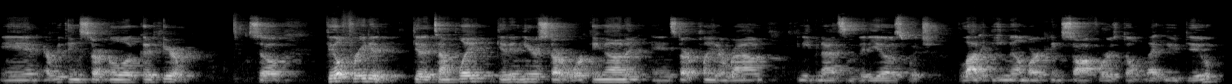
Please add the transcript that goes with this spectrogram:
And everything's starting to look good here. So feel free to get a template, get in here, start working on it, and start playing around. You can even add some videos, which a lot of email marketing softwares don't let you do.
